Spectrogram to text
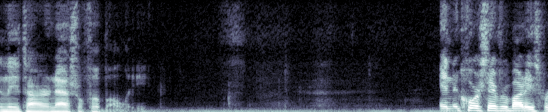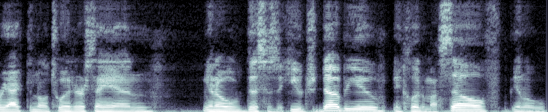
in the entire National Football League and of course, everybody's reacting on Twitter saying, you know, this is a huge W, including myself, you know,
